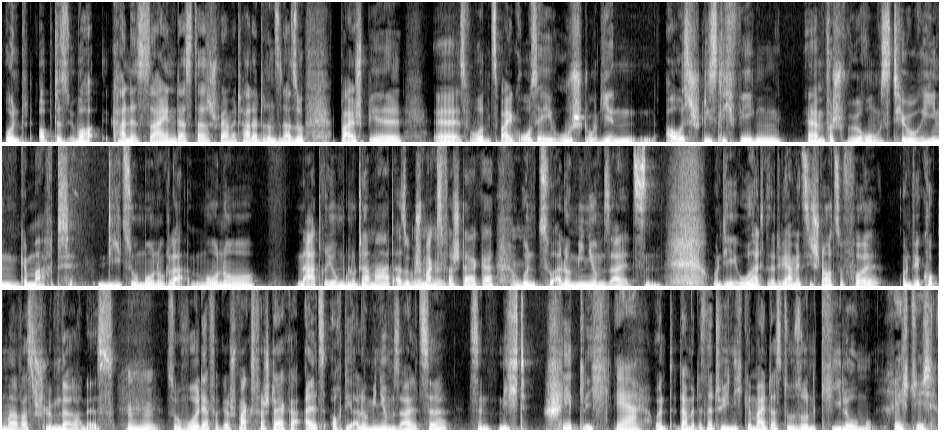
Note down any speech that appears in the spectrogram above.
Und ob das überhaupt, kann es sein, dass da Schwermetalle drin sind? Also Beispiel, äh, es wurden zwei große EU-Studien ausschließlich wegen ähm, Verschwörungstheorien gemacht, die zu Monogla Mono Natriumglutamat, also mhm. Geschmacksverstärker, mhm. und zu Aluminiumsalzen. Und die EU hat gesagt, wir haben jetzt die Schnauze voll und wir gucken mal, was schlimm daran ist. Mhm. Sowohl der Geschmacksverstärker als auch die Aluminiumsalze sind nicht schädlich. Ja. Und damit ist natürlich nicht gemeint, dass du so ein Kilo Richtig.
